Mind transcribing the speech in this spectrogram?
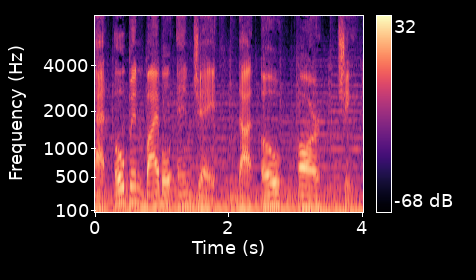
at openbiblenj.org.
